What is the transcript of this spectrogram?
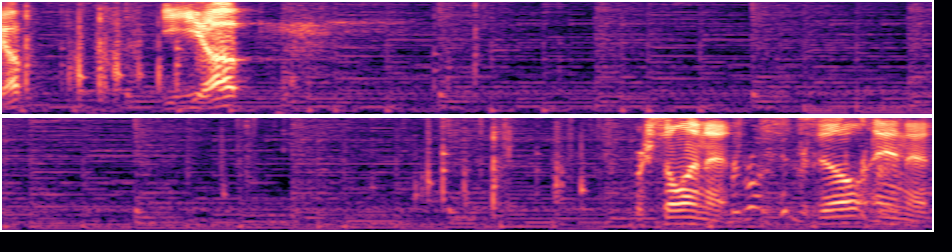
Yup. Yup. We're still in it. Still in it.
